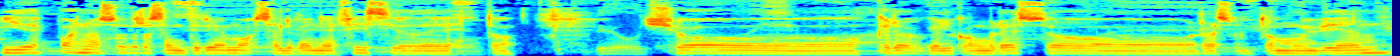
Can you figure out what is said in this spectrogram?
y después nosotros sentiremos el beneficio de esto. Yo creo que el Congreso resultó muy bien.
